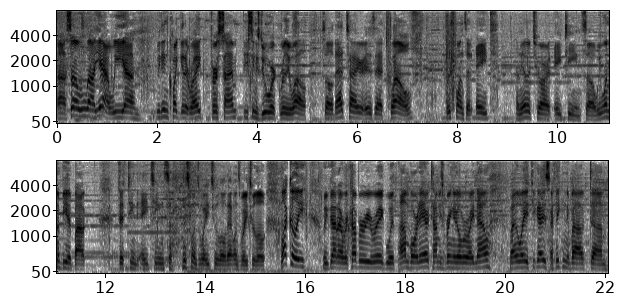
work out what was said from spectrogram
Uh, so uh, yeah, we uh, we didn't quite get it right first time. These things do work really well. So that tire is at 12. This one's at 8, and the other two are at 18. So we want to be about 15 to 18. So this one's way too low. That one's way too low. Luckily, we've got our recovery rig with onboard air. Tommy's bringing it over right now. By the way, if you guys are thinking about um,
